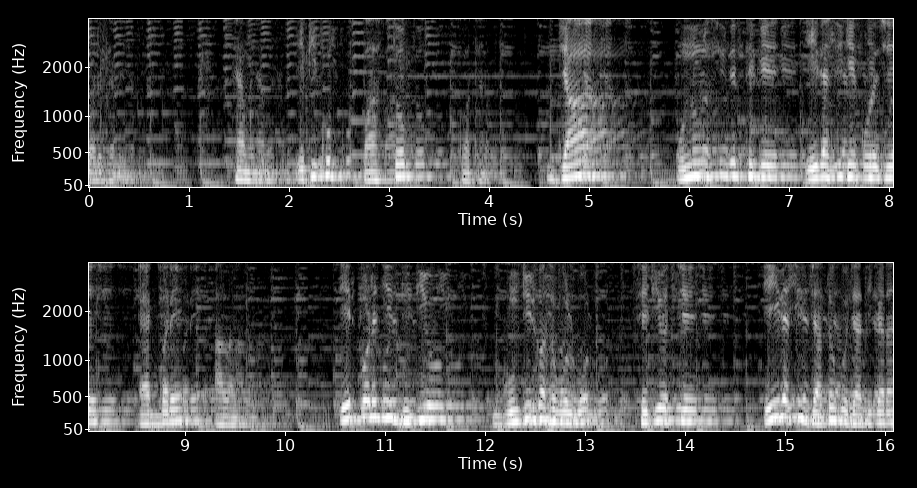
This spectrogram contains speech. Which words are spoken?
করে থাকে। হ্যাঁ এটি খুব বাস্তব কথা। যা অন্য রাশিদের থেকে এই রাশিকে করেছে একবারে আলাদা। এরপরে যে দ্বিতীয় গুণটির কথা বলব, সেটি হচ্ছে এই রাশির জাতক ও জাতিকারা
